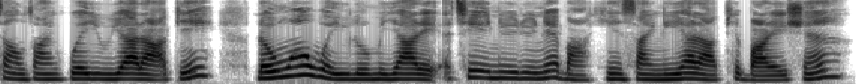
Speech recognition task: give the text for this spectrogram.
ဆောင်ဆိုင်ဝယ်ယူရတာအပြင်လုံးဝဝယ်ယူလို့မရတဲ့အခြေအနေတွေနဲ့ပါရင်ဆိုင်နေရတာဖြစ်ပါတယ်ရှင်။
